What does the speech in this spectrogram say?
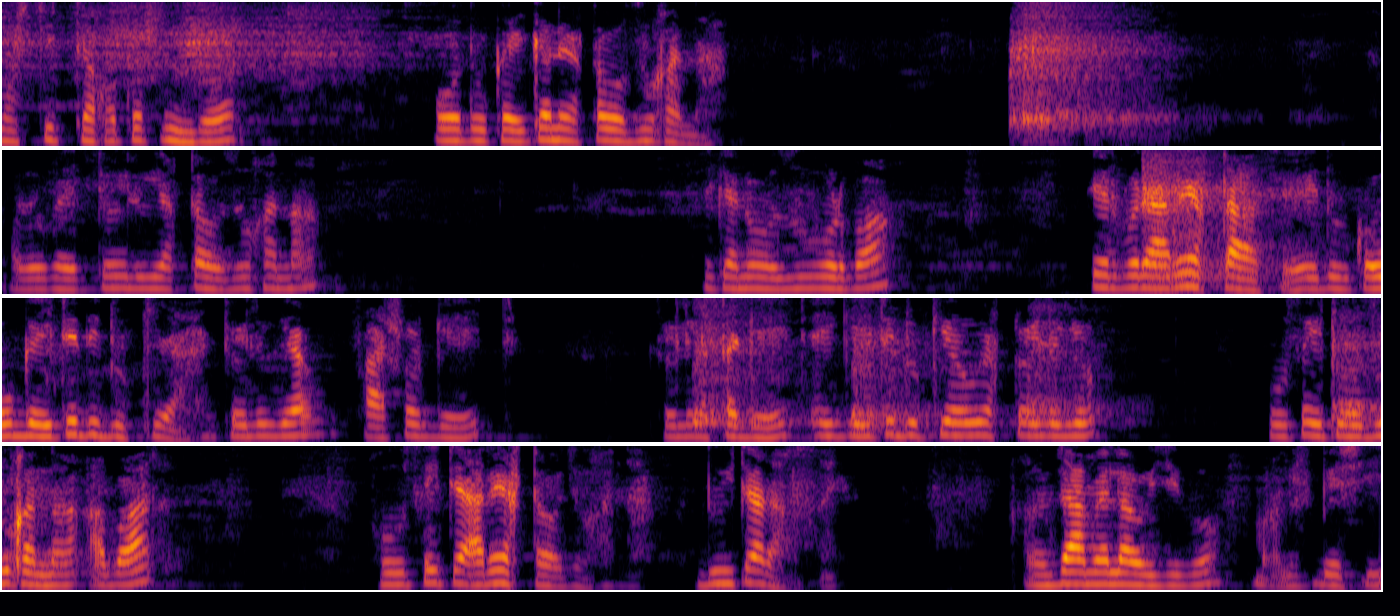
মসজিদটা কত সুন্দর। ও দোকা এখানে একটা অজুখানা। দোকা একটা হইল একটা অজুখানা। এখানে অজু করবা। এরপরে আরও একটা আছে, এই দোকা ও গেটে দি ঢুকিয়া। এটা হইল গিয়া ফাঁসর গেট হইল একটা গেট এই গেটে ঢুকিয়াও একটা হইল গিয়ে ও সাইডে অজুখানা, আবার ও সাইডে আরও একটা অজুখানা দুইটা রাস্তায় কারণ ঝামেলা হয়ে যাব মানুষ বেশি,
